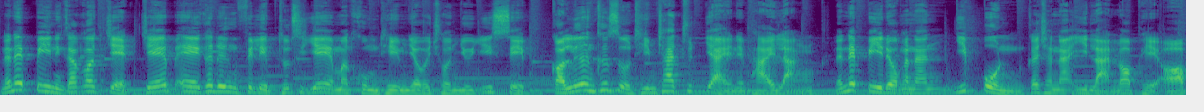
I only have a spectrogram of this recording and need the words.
และในปี 1997 JFA ก็ดึงฟิลิปทุสเย่มาคุมทีมเยาวชน U20 ก่อนเลื่อนขึ้นสู่ทีมชาติชุดใหญ่ในภายหลัง และในปีเดียวกันนั้น ญี่ปุ่นก็ชนะอิหร่านรอบเพย์ออฟ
